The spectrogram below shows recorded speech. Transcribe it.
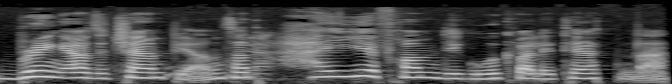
bring out the champion. Sant? Yeah. Heie fram de gode kvalitetene.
